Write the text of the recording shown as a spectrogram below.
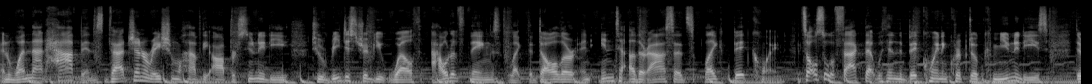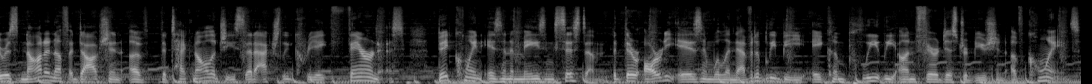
And when that happens, that generation will have the opportunity to redistribute wealth out of things like the dollar and into other assets like Bitcoin. It's also a fact that within the Bitcoin and crypto communities, there is not enough adoption of the technologies that actually create fairness. Bitcoin is an amazing system, but there already is and will inevitably be a completely unfair distribution of coins.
